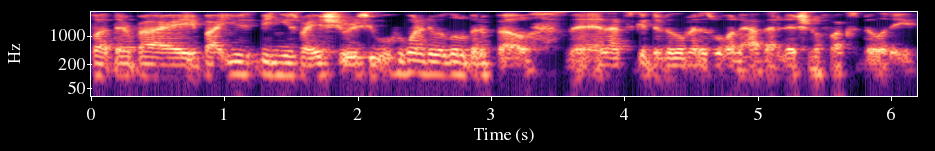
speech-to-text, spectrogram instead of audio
but they're by by being used by issuers who, who want to do a little bit of both, and that's a good development as well to have that additional flexibility.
